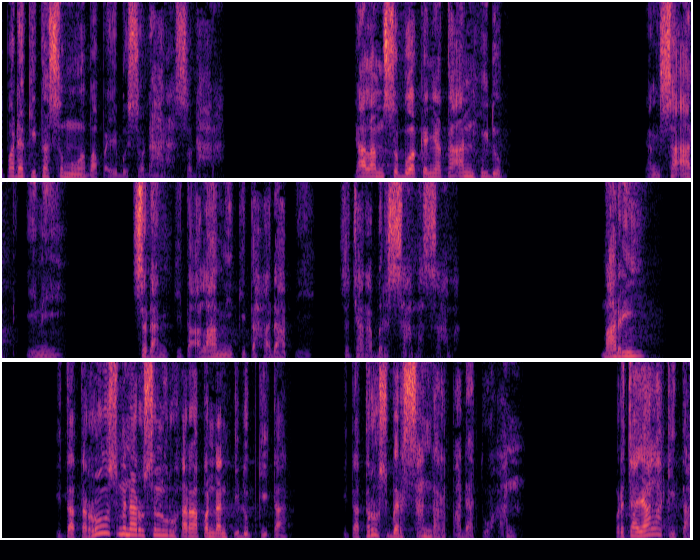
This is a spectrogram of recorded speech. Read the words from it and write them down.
Kepada kita semua Bapak Ibu Saudara-saudara. Dalam sebuah kenyataan hidup yang saat ini sedang kita alami, kita hadapi secara bersama-sama. Mari kita terus menaruh seluruh harapan dan hidup kita. Kita terus bersandar pada Tuhan. Percayalah kita,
